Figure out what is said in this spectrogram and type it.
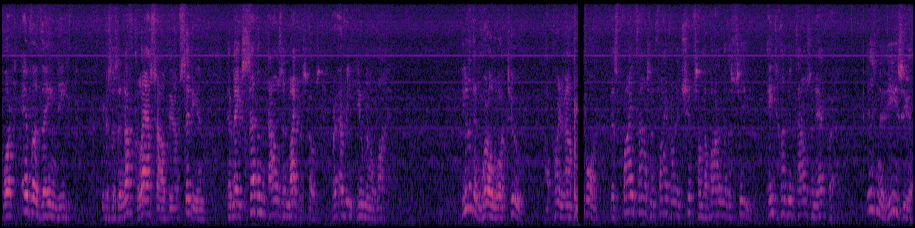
whatever they need, because there's enough glass out there, obsidian, to make seven thousand microscopes for every human alive. You look at World War II, I pointed out before, there's five thousand five hundred ships on the bottom of the sea, eight hundred thousand aircraft. Isn't it easier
